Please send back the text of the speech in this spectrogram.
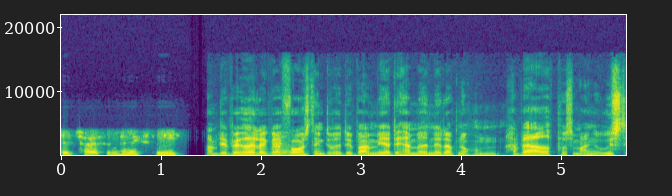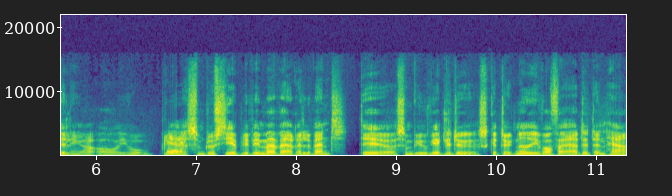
det tør jeg simpelthen ikke sige. Om det behøver heller ikke være øh. forskning, du ved, det er bare mere det her med netop, når hun har været på så mange udstillinger, og jo bliver, ja. som du siger, bliver ved med at være relevant, det som vi jo virkelig dy- skal dykke ned i, hvorfor er det den her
